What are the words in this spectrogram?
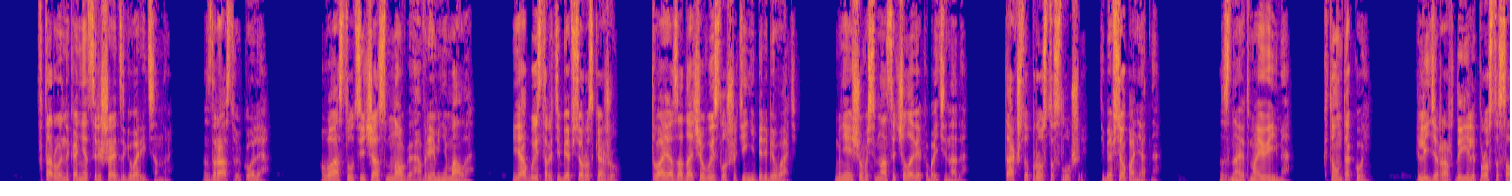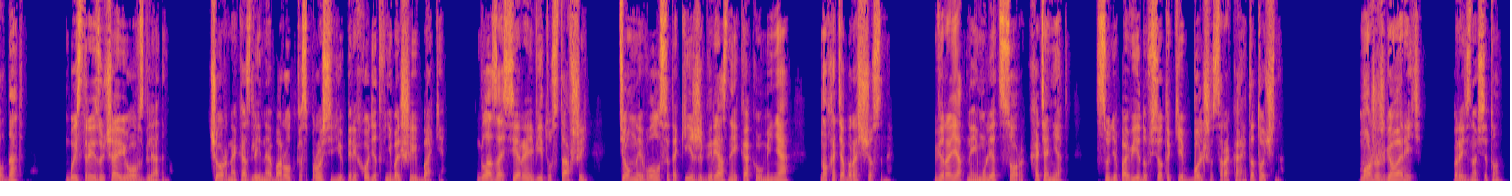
Второй, наконец, решает заговорить со мной. «Здравствуй, Коля. Вас тут сейчас много, а времени мало. Я быстро тебе все расскажу. Твоя задача выслушать и не перебивать. Мне еще 18 человек обойти надо. Так что просто слушай. Тебе все понятно?» Знает мое имя. Кто он такой? Лидер Орды или просто солдат? Быстро изучаю его взглядом. Черная козлиная бородка с проседью переходит в небольшие баки. Глаза серые, вид уставший. Темные волосы такие же грязные, как и у меня, но хотя бы расчесаны. Вероятно, ему лет сорок, хотя нет. Судя по виду, все-таки больше сорока, это точно. «Можешь говорить», — произносит он.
